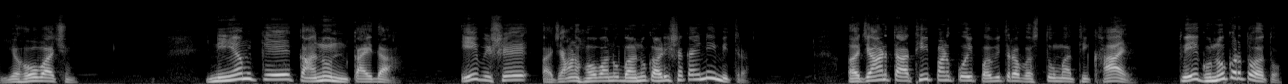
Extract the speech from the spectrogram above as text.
યહોવા છું. નિયમ કે કાનૂન કાયદા? એ વિશે અજાણ હોવાનું બહાનું કાઢી શકાય નહીં, મિત્ર. અજાણતાથી પણ કોઈ પવિત્ર વસ્તુમાંથી ખાય તો એ ગુનો કરતો હતો.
